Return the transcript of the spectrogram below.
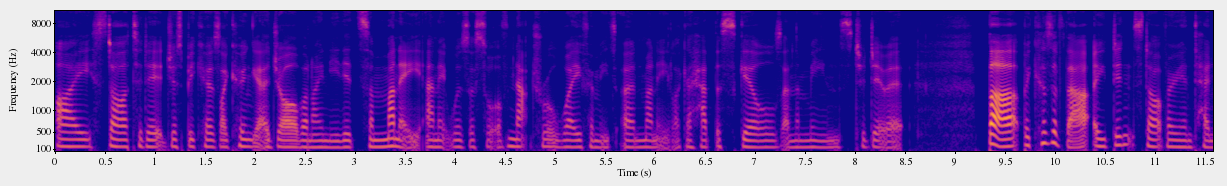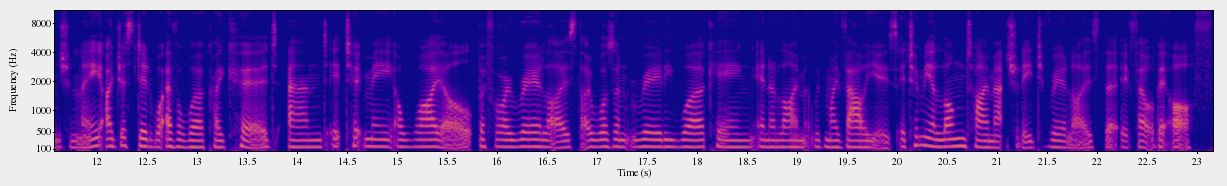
I started it just because I couldn't get a job and I needed some money, and it was a sort of natural way for me to earn money. Like I had the skills and the means to do it. But because of that, I didn't start very intentionally. I just did whatever work I could. And it took me a while before I realized that I wasn't really working in alignment with my values. It took me a long time actually to realize that it felt a bit off.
